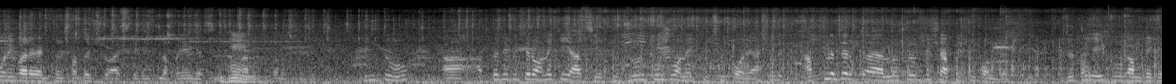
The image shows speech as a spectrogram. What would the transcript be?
পরিবারের একজন সদস্য আজকে হয়ে গেছে। হ্যাঁ। কিন্তু আপনাদের ভিতরে অনেকেই আছে একটু জোরপূর্ব অনেক কিছু করে। আসলে আপনাদের লোকের উদ্দেশ্যে আপনি কি বলবেন? যদি এই প্রোগ্রাম দেখে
